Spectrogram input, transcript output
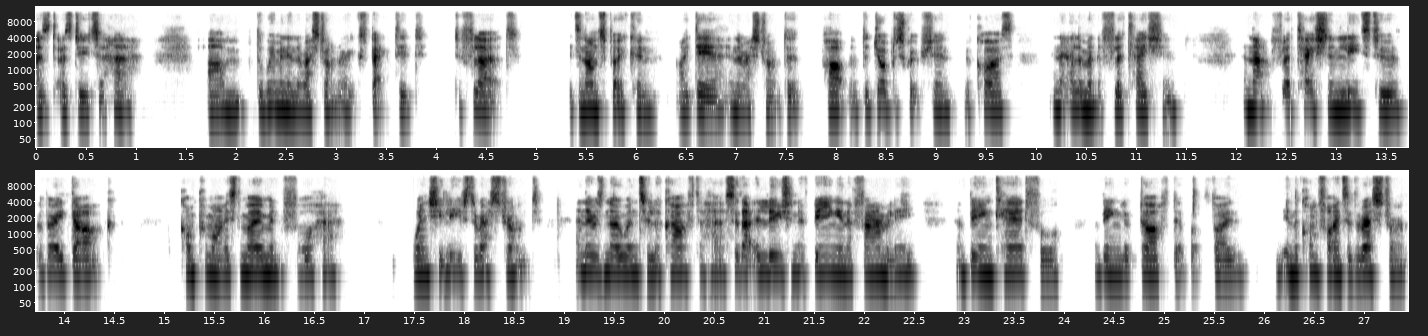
as, as do to her. Um, the women in the restaurant are expected to flirt. It's an unspoken idea in the restaurant that part of the job description requires an element of flirtation. And that flirtation leads to a, very dark, compromised moment for her when she leaves the restaurant and there is no one to look after her. So that illusion of being in a family and being cared for and being looked after by in the confines of the restaurant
